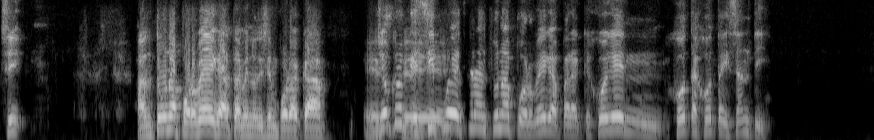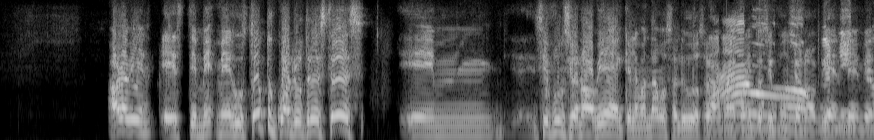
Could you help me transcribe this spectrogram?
Sí. Antuna por Vega, también nos dicen por acá. Yo creo que sí este, puede ser Antuna por Vega para que jueguen JJ y Santi. Ahora bien, este, me, me gustó tu 4-3-3. Eh, sí funcionó bien, que le mandamos saludos a la mamá de Juanito, sí funcionó bien, bien, bien.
